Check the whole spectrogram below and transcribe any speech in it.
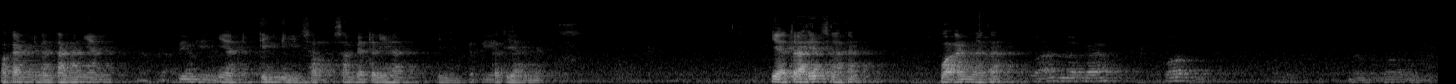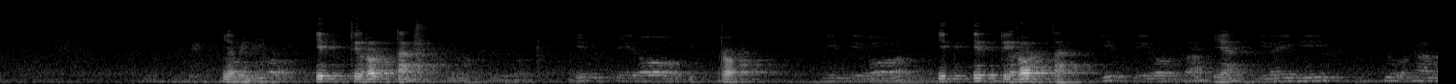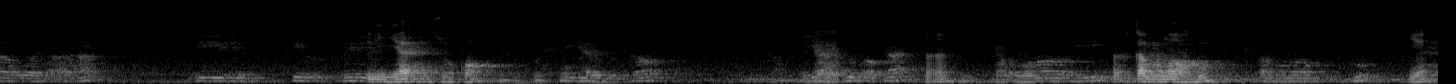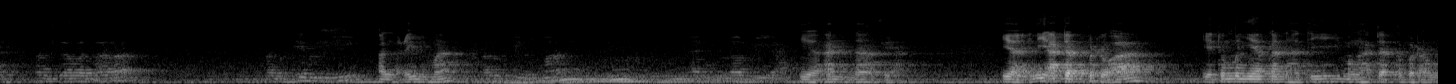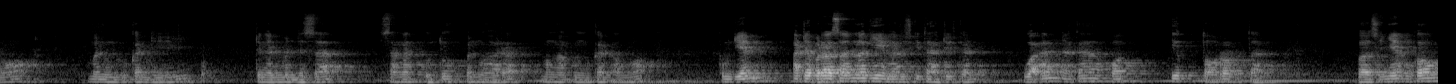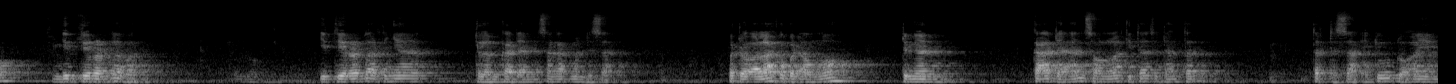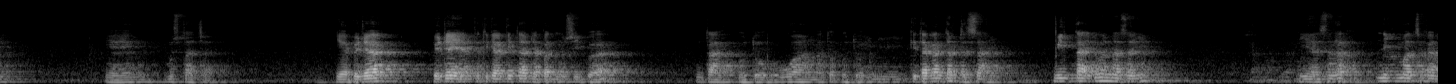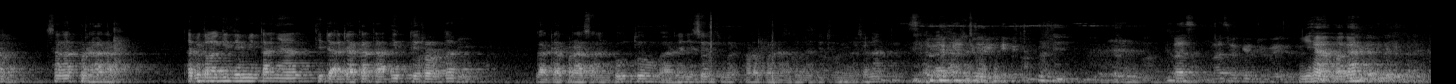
bahkan dengan tangan yang tinggi. Ya tinggi. Sam- sampai terlihat ini Ketiak. ketiaknya. Ya terakhir silakan. Wa annaka? Wa annaka qad ya bin ittirorta ittiro ror ittiro it ittirorta ittirota ya. Ilaihi subhanahu wa ta'ala di rizqir liar zuko. Liyarzuqa liyarzuqaka Heeh. Allahi kallahu. Allahu ya. Azza wa jalla al-ilmi. Al ilma al-ilma. An-nafi'a. Ya an nafi'ah ya ini adab berdoa yaitu menyiapkan hati menghadap kepada Allah, menundukkan diri dengan mendesak, sangat butuh penuh harap, mengagungkan Allah. Kemudian ada perasaan lagi yang harus kita hadirkan. Wa annaka qad ittararta. Bahasanya engkau ittirarta apa? Ittirarta artinya dalam keadaan sangat mendesak. Berdoalah kepada Allah dengan keadaan seolah kita sedang ter terdesak. Itu doa yang ya yang mustajab. Ya beda beda ya ketika kita dapat musibah entah butuh uang atau butuh ini kita kan terdesak ya. minta itu kan rasanya iya sangat nikmat sekali sangat berharap tapi kalau kita mintanya tidak ada kata iktiror tadi nggak ada perasaan butuh nggak ada ini fid dunya hasanah Mas masukin duit. Iya, maka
